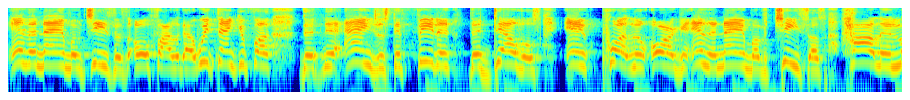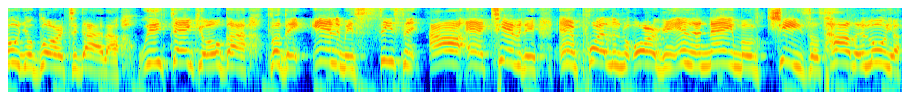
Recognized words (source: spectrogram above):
In the name of Jesus, oh Father God. We thank you for the, the angels defeating the devils in Portland, Oregon, in the name of Jesus. Hallelujah. Glory to God. Uh, we thank you, oh God, for the enemies ceasing our activity in Portland, Oregon in the name of Jesus. Hallelujah.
